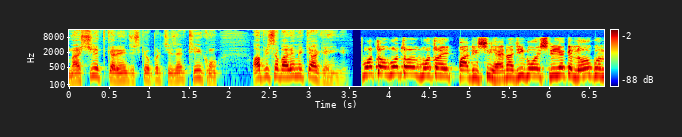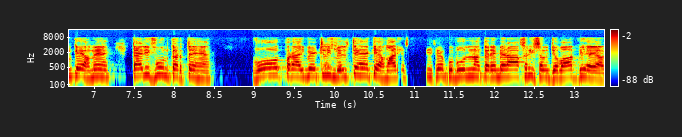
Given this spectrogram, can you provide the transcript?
मैशियत करें जिसके ऊपर चीज़ें ठीक हों। आप इस बारे में क्या कहेंगे? वो तो वो तो वो तो एक पॉलिसी है ना जी। वो इसलिए कि लोग उनके हमें टेलीफोन करते हैं। वो प्राइवेटली अच्छा। मिलते हैं कि हमारे इस्तीफे कबूल ना करें। मेरा आखिरी सब जवाब भी है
